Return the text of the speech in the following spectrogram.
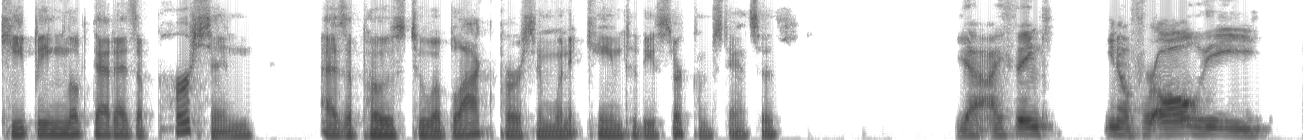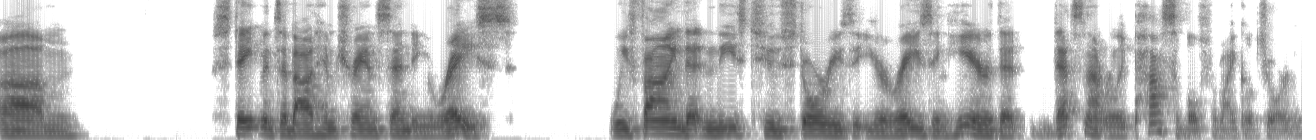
keep being looked at as a person as opposed to a black person when it came to these circumstances? Yeah, I think, you know, for all the um, statements about him transcending race, we find that in these two stories that you're raising here, that that's not really possible for Michael Jordan.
